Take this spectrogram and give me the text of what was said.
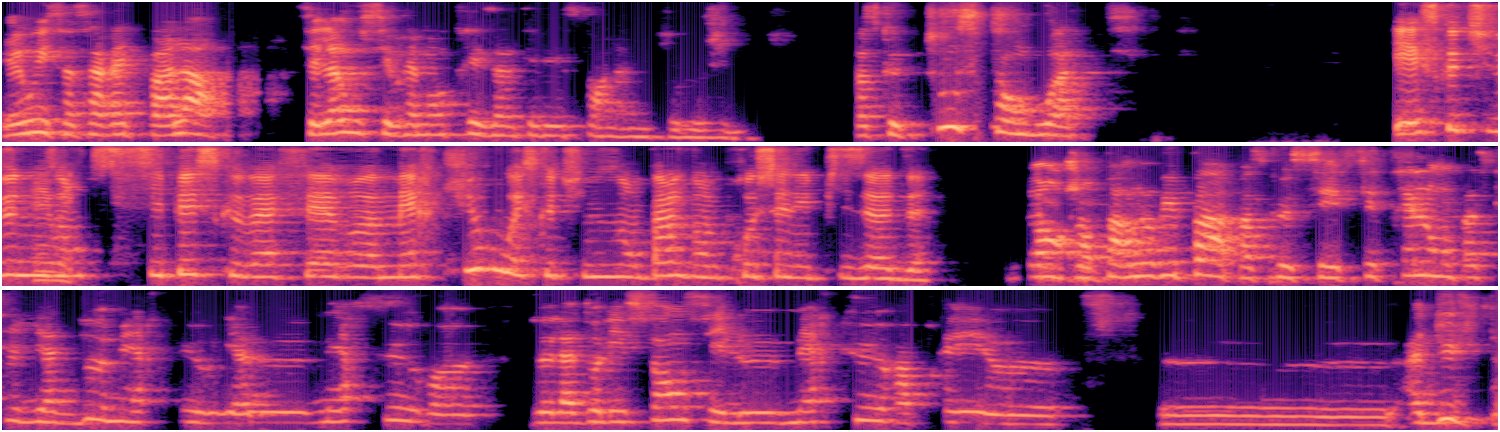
Et oui, ça s'arrête pas là. C'est là où c'est vraiment très intéressant la mythologie. Parce que tout s'emboîte. Et est-ce que tu veux nous anticiper ce que va faire euh, Mercure ou est-ce que tu nous en parles dans le prochain épisode? Non, j'en parlerai pas parce que c'est très long, parce qu'il y a deux Mercures. Il y a le Mercure euh, de l'adolescence et le Mercure après euh, adulte.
